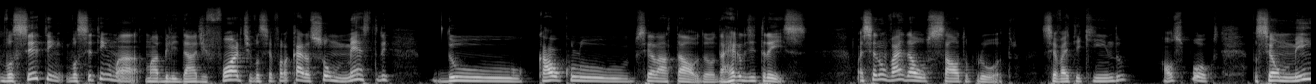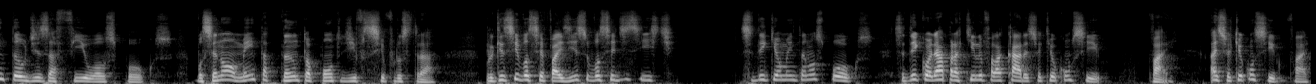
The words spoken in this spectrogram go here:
Você tem, você tem uma, uma habilidade forte, você fala, cara, eu sou mestre do cálculo, sei lá, tal, do, da regra de três. Mas você não vai dar o salto para o outro. Você vai ter que ir indo aos poucos. Você aumenta o desafio aos poucos. Você não aumenta tanto a ponto de se frustrar. Porque se você faz isso, você desiste. Você tem que ir aumentando aos poucos. Você tem que olhar para aquilo e falar, cara, isso aqui eu consigo. Vai. Ah, isso aqui eu consigo. Vai.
